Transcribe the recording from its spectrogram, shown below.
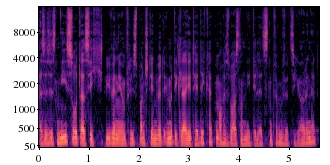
Also es ist nie so, dass ich, wie wenn ich am Fließband stehen würde, immer die gleiche Tätigkeit mache. Es war es noch nie die letzten 45 Jahre nicht.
